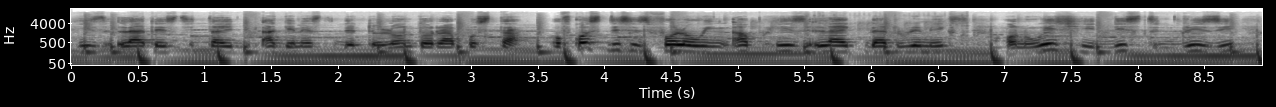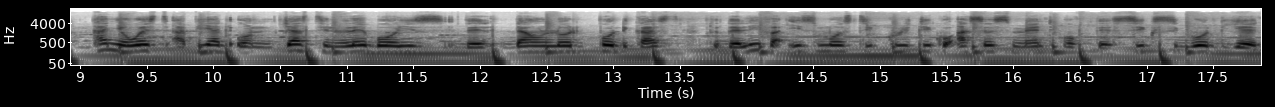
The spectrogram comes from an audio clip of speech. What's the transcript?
his latest tide against the Toronto rapper star. Of course, this is following up his Like That remix on which he dissed Drizzy. Kanye West appeared on Justin Laboy's The Download podcast to deliver his most critical assessment of the six god yet.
